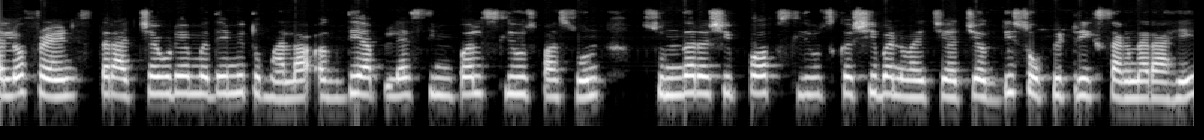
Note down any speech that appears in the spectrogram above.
हॅलो फ्रेंड्स तर आजच्या व्हिडिओमध्ये मी तुम्हाला अगदी आपल्या सिंपल स्लीव्जपासून सुंदर अशी पफ स्लीव्ज कशी बनवायची याची अगदी सोपी ट्रिक सांगणार आहे.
